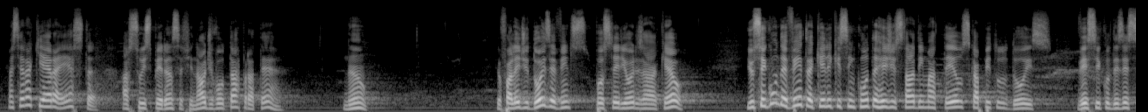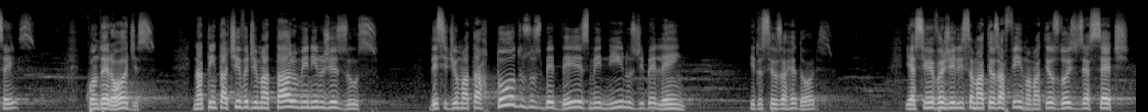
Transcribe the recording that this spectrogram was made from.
Mas será que era esta a sua esperança final de voltar para a terra? Não. Eu falei de dois eventos posteriores a Raquel, e o segundo evento é aquele que se encontra registrado em Mateus capítulo 2, versículo 16, quando Herodes, na tentativa de matar o menino Jesus, decidiu matar todos os bebês meninos de Belém e dos seus arredores. E assim o evangelista Mateus afirma, Mateus 2,17:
